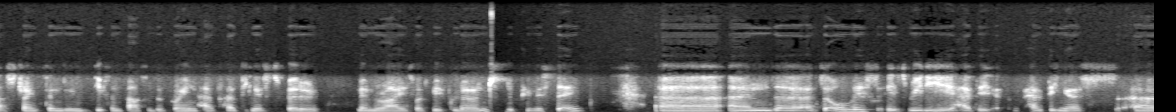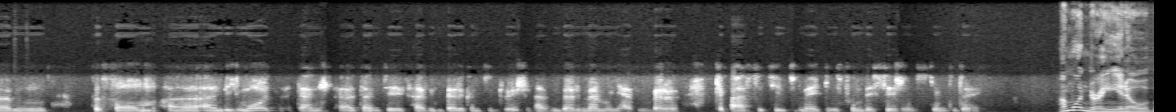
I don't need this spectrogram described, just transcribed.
are strengthened in different parts of the brain, have helping us to better memorize what we've learned the previous day. Uh, and, uh, and so all this is really happy, helping us um, perform uh, and be more atten- attentive, having better concentration, having better memory, having better capacity to make informed decisions during the day. I'm wondering, you know,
